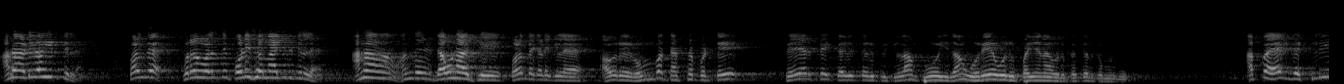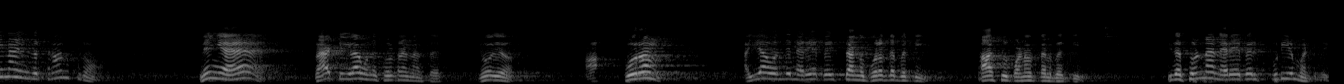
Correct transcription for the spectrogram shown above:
அக அடி வாங்கிடுச்சு இல்லை. குழந்தை புறம் வளர்த்து பொலிஷன் ஆகிடுச்சு இல்லை. அகம் வந்து டவுன் ஆச்சு குழந்தை கிடைக்கல. அவர் ரொம்ப கஷ்டப்பட்டு செயற்கை கருத்தரிப்புக்கெல்லாம் போய் தான் ஒரே ஒரு பையனை அவர் பெற்றெடுக்க முடிஞ்சது. அப்போ இதை கிளீனாக இதை காமிச்சிடும் நீங்கள் ப்ராக்டிக்கலாக ஒன்று சொல்கிறேன் நான் சார் ஜோதிடம் புறம். ஐயா வந்து நிறைய பேசிட்டாங்க புறத்தை பற்றி காசு பணத்தை பற்றி இதை சொன்னால் நிறைய பேருக்கு புரிய மாட்டேது.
